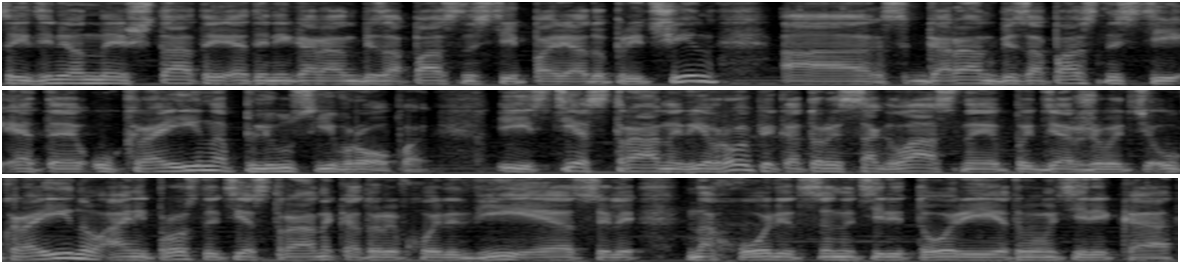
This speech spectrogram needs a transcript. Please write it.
Соединенные Штаты – это не гарант безопасности по ряду причин, а гарант безопасности – это Украина плюс Европа. И те страны в Европе, которые согласны поддерживать Украину, а не просто те страны, которые входят в ЕС или находятся на территории этого материка.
